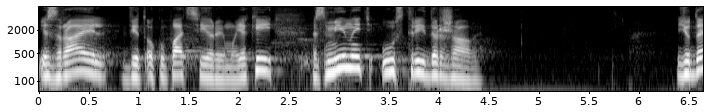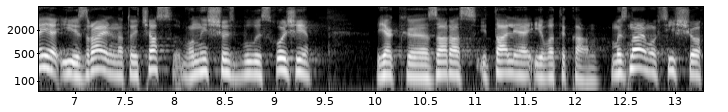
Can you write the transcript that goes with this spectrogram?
Ізраїль від окупації Риму, який змінить устрій держави. Юдея і Ізраїль на той час вони щось були схожі, як е, зараз Італія і Ватикан. Ми знаємо всі, що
